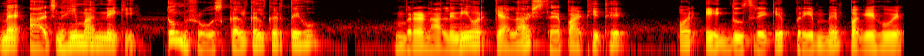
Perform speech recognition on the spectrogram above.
मैं आज नहीं मानने की। तुम रोज कल कल करते हो? मृणालिनी और कैलाश सहपाठी थे और एक दूसरे के प्रेम में पगे हुए।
